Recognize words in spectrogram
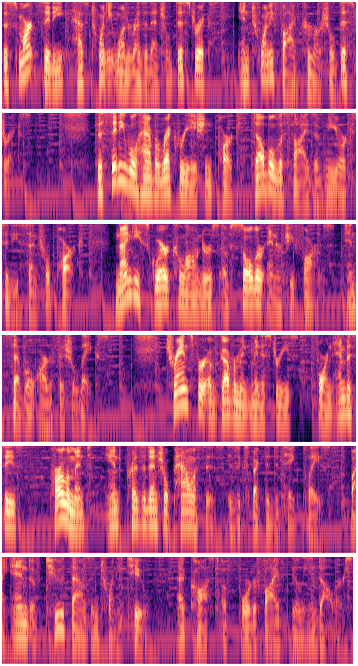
the smart city has 21 residential districts and 25 commercial districts. The city will have a recreation park double the size of New York City's Central Park, 90 square kilometers of solar energy farms, and several artificial lakes. Transfer of government ministries, foreign embassies, parliament, and presidential palaces is expected to take place by end of 2022 at a cost of 4 to 5 billion dollars.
